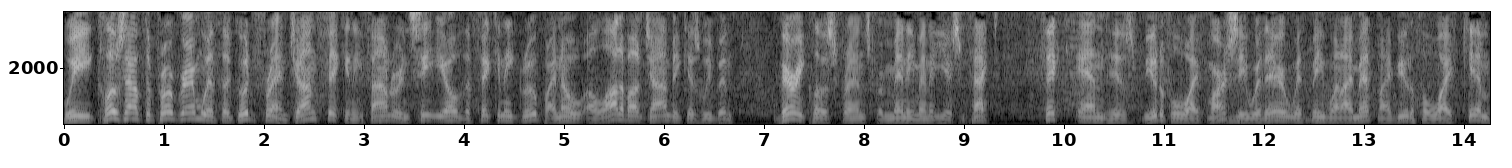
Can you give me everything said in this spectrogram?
We close out the program with a good friend, John Fikany, founder and CEO of the Fikany Group. I know a lot about John because we've been very close friends for many, many years. In fact, Fick and his beautiful wife Marcy were there with me when I met my beautiful wife Kim.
